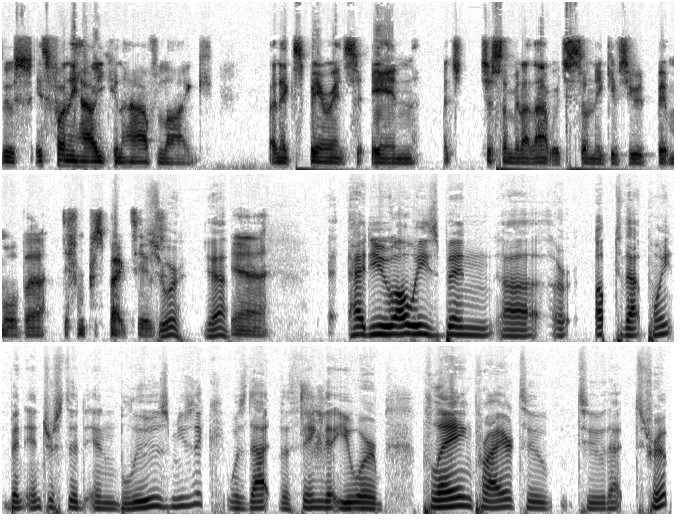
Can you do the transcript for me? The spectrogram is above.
it was, it's funny how you can have like an experience in just something like that, which suddenly gives you a bit more of a different perspective. Sure. Yeah. Yeah. Had you always been, uh, or up to that point, been interested in blues music? Was that the thing that you were playing prior to to that trip?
